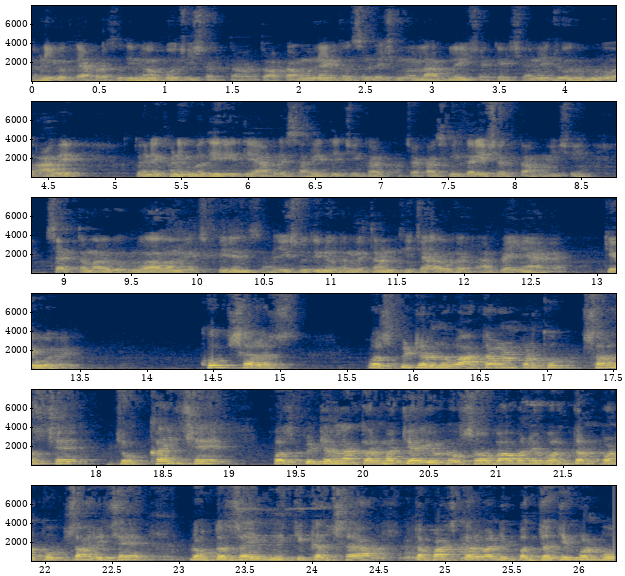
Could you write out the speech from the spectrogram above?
ઘણી વખતે આપણા સુધી ન પહોંચી શકતા હોય, તો આપણા ઓનલાઈન કન્સલ્ટેશનનો લાભ લઈ શકે છે અને જો રૂબરૂ આવે, તો એને ઘણી બધી રીતે આપણે સારી રીતે ચકાસણી કરી શકતા હોઈએ છીએ સાહેબ, તમારો રૂબરૂ આવવાનો એક્સપિરિયન્સ હજી સુધીનો તમે ત્રણથી ચાર વખત આપણે અહીંયા આવ્યા. કેવો રહે ખૂબ સરસ. હોસ્પિટલનું વાતાવરણ પણ ખૂબ સરસ છે, ચોખ્ખાઈ છે. હોસ્પિટલના કર્મચારીઓનો સ્વભાવ અને વર્તન પણ ખૂબ સારી છે. ડૉક્ટર સાહેબની ચિકિત્સા તપાસ કરવાની પદ્ધતિ પણ બહુ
